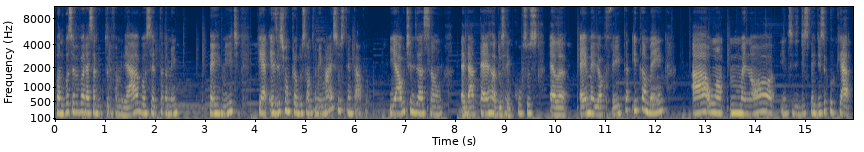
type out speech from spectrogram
quando você favorece a agricultura familiar, você também permite que é, existe uma produção também mais sustentável. E a utilização é, da terra, dos recursos, ela é melhor feita e também há uma, um menor índice de desperdício porque a,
